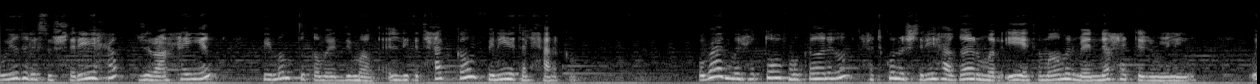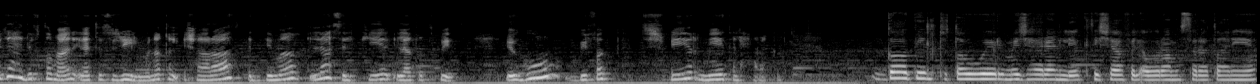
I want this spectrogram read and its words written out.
ويغرس الشريحة جراحيا في منطقة من الدماغ اللي تتحكم في نية الحركة. وبعد ما يحطوها في مكانها حتكون الشريحة غير مرئية تماما من الناحية التجميلية. وتهدف طبعا إلى تسجيل ونقل إشارات الدماغ لاسلكيا إلى تطبيق. يقوم بفك تشفير نية الحركة. جوجل تطور مجهرا لاكتشاف الأورام السرطانية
